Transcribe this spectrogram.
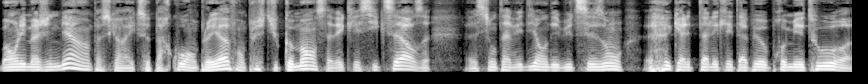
Bah, on l'imagine bien, hein, parce qu'avec ce parcours en playoff, en plus tu commences avec les Sixers. Euh, si on t'avait dit en début de saison euh, qu'elle t'allait te les taper au premier tour,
